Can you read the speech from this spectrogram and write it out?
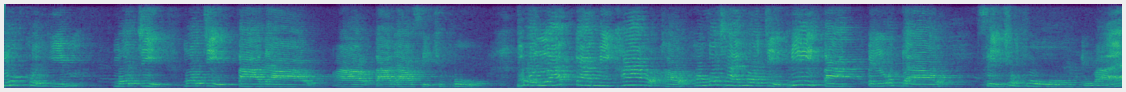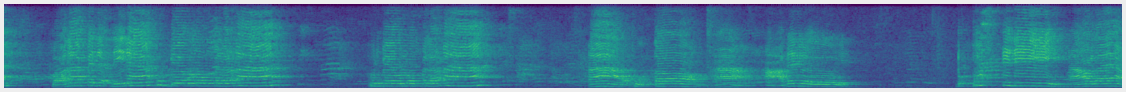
รูปคนยิ้ม โม จิโมจิตาดาวอ่าตาดาวสีชมพู ผลลัพธ์การมีค่าของเขาเขาก็ใช้โมจิที่ตาเป็นรูปดาวสีชมพูเห็นไหมบอกนะเป็นแบบนี้นะ คุณเบลลงไปแล้วนะ คุณเบลลงไปแล้วนะอ่าถูกต้องอ่าหาได้เลยดูพักดีๆเอาแล้ว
